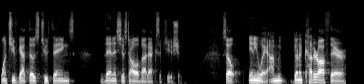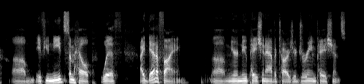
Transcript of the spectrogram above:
Once you've got those two things, then it's just all about execution. So, anyway, I'm going to cut it off there. Um, if you need some help with identifying um, your new patient avatars, your dream patients,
